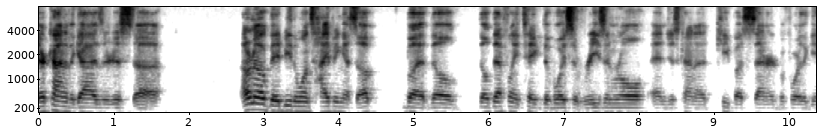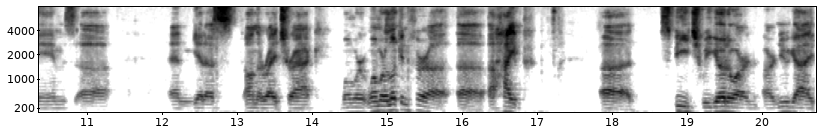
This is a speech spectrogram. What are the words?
they're kind of the guys that are just uh, I don't know if they'd be the ones hyping us up, but they'll they'll definitely take the voice of reason role and just kind of keep us centered before the games uh, and get us on the right track when we're when we're looking for a a, a hype uh, speech. We go to our our new guy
